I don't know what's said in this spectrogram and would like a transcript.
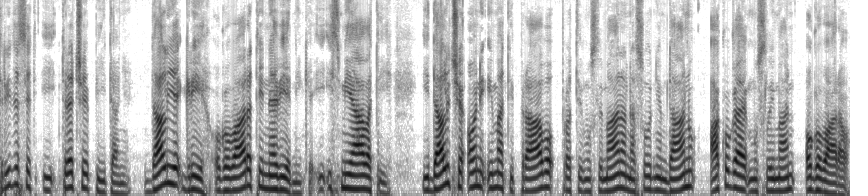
33. pitanje. Da li je grijeh ogovarati nevjernike i ismijavati ih i da li će oni imati pravo protiv muslimana na sudnjem danu ako ga je musliman ogovarao?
